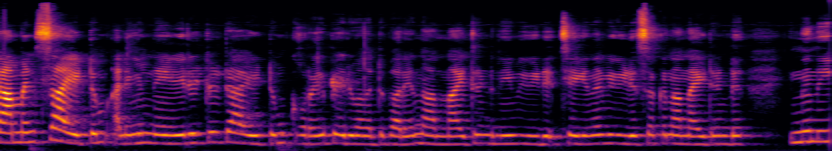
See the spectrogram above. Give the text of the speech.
കമൻസ് ആയിട്ടും അല്ലെങ്കിൽ നേരിട്ടിട്ടായിട്ടും കുറേ പേര് വന്നിട്ട് പറയും നന്നായിട്ടുണ്ട് നീ വീഡിയോ ചെയ്യുന്ന വീഡിയോസൊക്കെ നന്നായിട്ടുണ്ട്. ഇന്ന് നീ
